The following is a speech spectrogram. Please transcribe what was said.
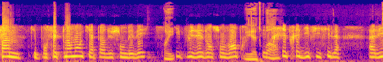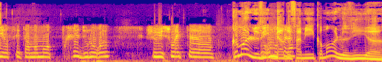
femme, qui pour cette maman qui a perdu son bébé, qui plus est dans son ventre. C'est hein. très très difficile à vivre. C'est un moment très douloureux. Je lui souhaite. Euh, comment elle le vit, une mère de famille? Comment elle le vit euh,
